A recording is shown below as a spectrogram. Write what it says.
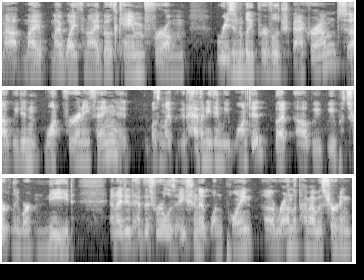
Uh, my my wife and I both came from reasonably privileged backgrounds. Uh, we didn't want for anything. It wasn't like we could have anything we wanted, but uh, we, we certainly weren't in need. And I did have this realization at one point uh, around the time I was turning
